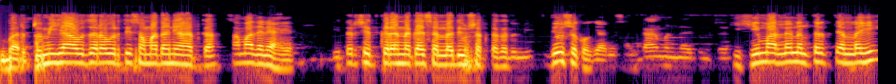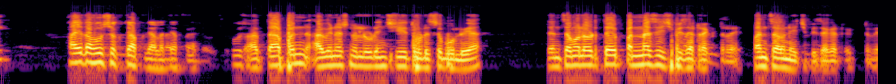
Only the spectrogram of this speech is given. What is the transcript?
बर तुम्ही ह्या अवजारावरती समाधानी आहात का? समाधानी आहेत. इतर शेतकऱ्यांना काय सल्ला देऊ शकता का तुम्ही? देऊ शकू की आम्ही सल्ला. काय म्हणणं आहे तुमचं? की ही मारल्यानंतर त्यांनाही फायदा होऊ शकतो आपल्याला त्यातनं. आता आपण अविनाश नलोडेंशी थोडस बोलूया. त्यांचा मला वाटतं पन्नास एच चा ट्रॅक्टर आहे. पंचावन्न एच चा ट्रॅक्टर आहे.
